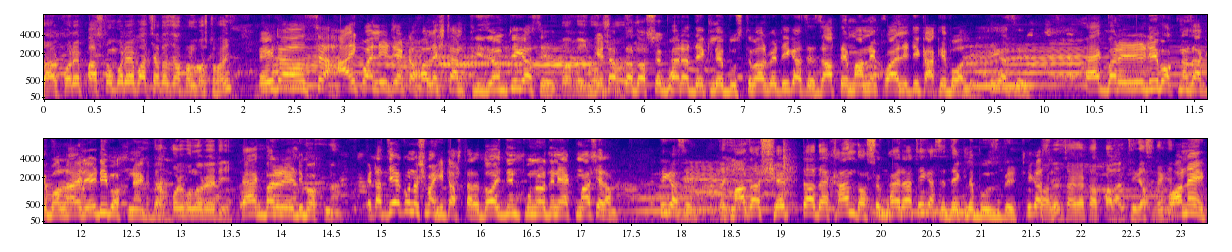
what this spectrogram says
তারপরে পাঁচ নম্বরের বাচ্চাটা যত্ন নষ্ট হয় এইটা হচ্ছে হাই কোয়ালিটি একটা হলস্টান ফিজিয়াম ঠিক আছে? গেট আপটা দর্শক ভাইরা দেখলে বুঝতে পারবে ঠিক আছে? যাতে মানে কোয়ালিটি কাকে বলে ঠিক আছে? একবারে রেডি বকনা যাকে বলা হয় রেডি বকনা একবার। পরিপূর্ণ রেডি একবারে রেডি বকনা এটা যে কোনো সময় হিট আসতে পারে দশ দিন পনেরো দিন এক মাস এরম ঠিক আছে? মাজার শেডটা দেখান দর্শক ভাইরা ঠিক আছে? দেখলে বুঝবে ঠিক আছে? জায়গাটা পালান ঠিক আছে নাকি অনেক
